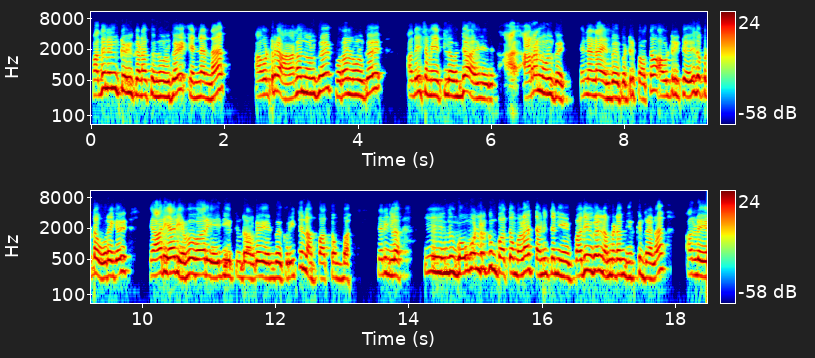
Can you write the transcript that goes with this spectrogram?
பதினெண் கணக்கு நூல்கள் என்னென்ன? அவற்று அகநூல்கள் புறநூல்கள் அதே சமயத்துல வந்து அ- அறநூல்கள் என்னென்ன என்பதை பற்றி பார்த்தோம். அவற்றிற்கு எழுதப்பட்ட உரைகள் யார் யார் எவ்வாறு எழுதியிருக்கின்றார்கள் என்பது குறித்து நாம் பார்த்தோம்பா சரிங்களா? இது ஒவ்வொன்றுக்கும் பார்த்தோம்னா தனித்தனி பதிவுகள் நம்மிடம் இருக்கின்றன. அதனுடைய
